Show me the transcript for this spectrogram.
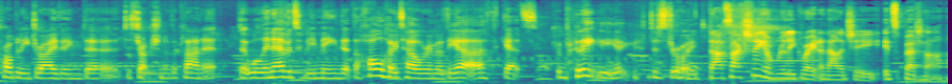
probably driving the destruction of the planet that will inevitably mean that the whole hotel room of the earth gets completely destroyed. That's actually a really great analogy. It's better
